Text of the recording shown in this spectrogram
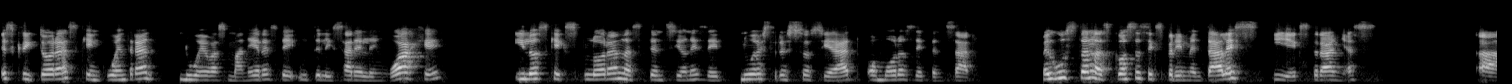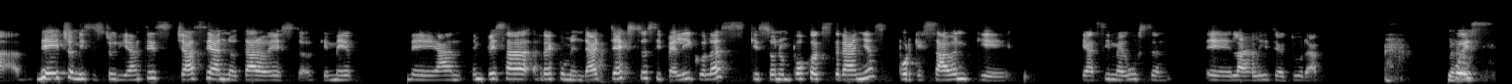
escritoras que encuentran nuevas maneras de utilizar el lenguaje y los que exploran las tensiones de nuestra sociedad o modos de pensar. Me gustan las cosas experimentales y extrañas. Ah, de hecho, mis estudiantes ya se han notado esto, que me me han empezado a recomendar textos y películas que son un poco extrañas porque saben que, así me gustan eh, la literatura. Pues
